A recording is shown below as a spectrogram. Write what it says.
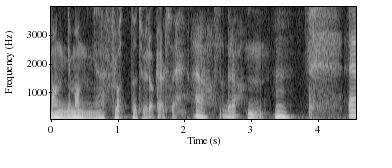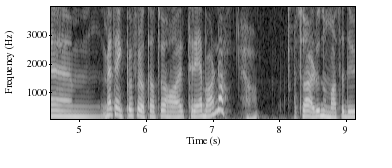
mange, mange flotte turopplevelser. ja, så bra. Mm. Mm. Um, men jeg tenker på i forhold til at du har tre barn, da. Ja. Så er det noe med at du,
